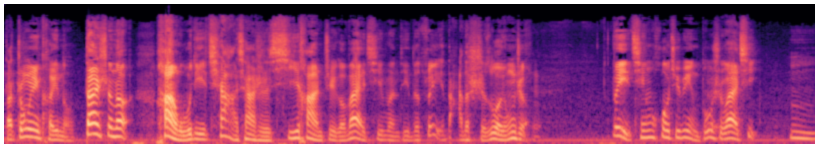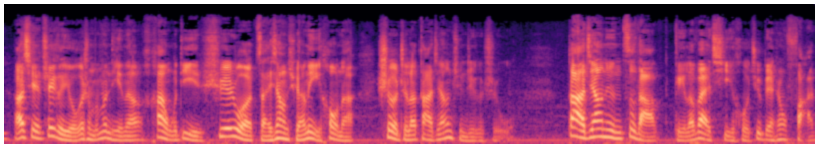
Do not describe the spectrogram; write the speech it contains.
他终于可以弄。但是呢，汉武帝恰恰是西汉这个外戚问题的最大的始作俑者，卫青、霍去病都是外戚。嗯，而且这个有个什么问题呢？汉武帝削弱宰相权力以后呢，设置了大将军这个职务。大将军自打给了外戚以后，就变成法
